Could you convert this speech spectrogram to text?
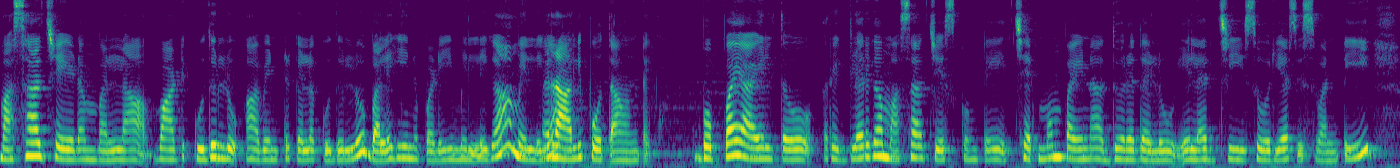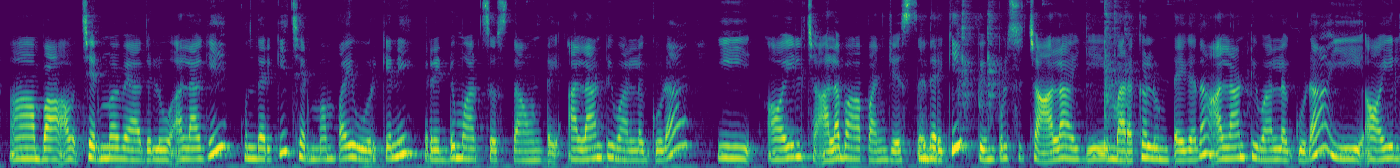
మసాజ్ చేయడం వల్ల వాటి కుదుళ్ళు ఆ వెంట్రుకల కుదుళ్ళు బలహీనపడి మెల్లిగా మెల్లిగా రాలిపోతూ ఉంటాయి. బొప్పాయి ఆయిల్తో రెగ్యులర్గా మసాజ్ చేసుకుంటే చర్మం పైన దురదలు ఎలర్జీ సోరియాసిస్ వంటి బా చర్మ వ్యాధులు అలాగే కొందరికి చర్మంపై ఊరికేనే రెడ్ మార్క్స్ వస్తూ ఉంటాయి. అలాంటి వాళ్ళకు కూడా ఈ ఆయిల్ చాలా బాగా పనిచేస్తుంది. అందరికి పింపుల్స్ చాలా అయ్యి మరకలు ఉంటాయి కదా అలాంటి వాళ్ళకు కూడా ఈ ఆయిల్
